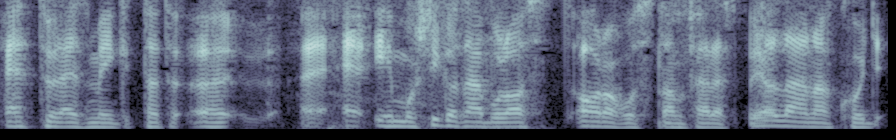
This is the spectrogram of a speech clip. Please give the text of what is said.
ettől ez még, tehát ö, e- én most igazából azt arra hoztam fel ezt példának, hogy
